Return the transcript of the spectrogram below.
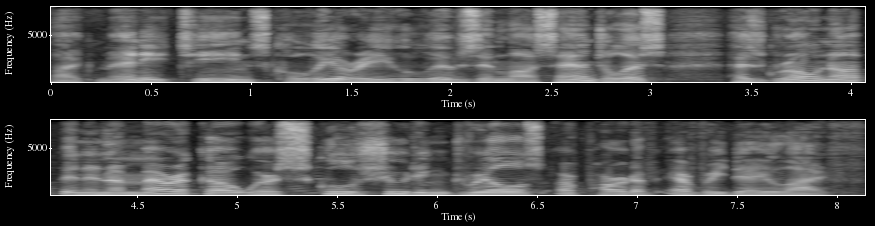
Like many teens, Kaliri, who lives in Los Angeles, has grown up in an America where school shooting drills are part of everyday life.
